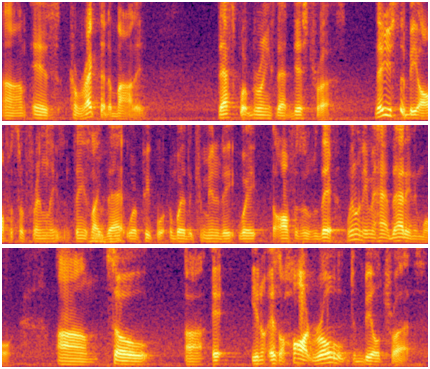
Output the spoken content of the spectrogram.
um, is corrected about it, that's what brings that distrust. There used to be officer friendlies and things like that where people, where the community, where the officers was there. We don't even have that anymore. Um, so uh, it, you know, it's a hard road to build trust.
